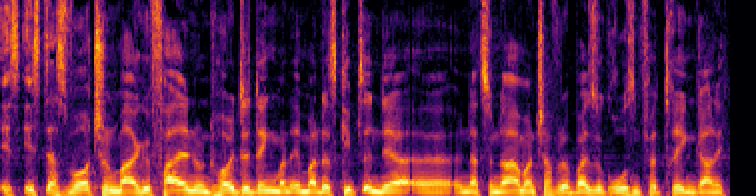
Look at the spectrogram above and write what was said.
es ist das Wort schon mal gefallen und heute denkt man immer, das gibt es in der äh, Nationalmannschaft oder bei so großen Verträgen gar nicht.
